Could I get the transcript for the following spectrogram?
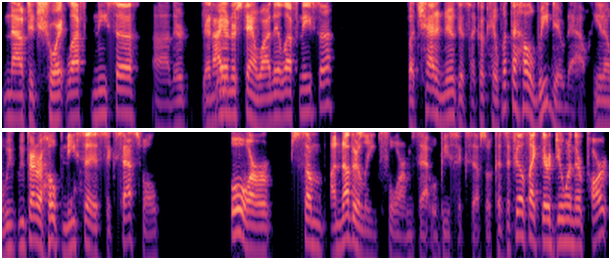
now Detroit left NISA. Uh, they're and I understand why they left NISA but Chattanooga is like, okay, what the hell we do now? You know, we, we better hope NISA is successful or some another league forms that will be successful because it feels like they're doing their part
